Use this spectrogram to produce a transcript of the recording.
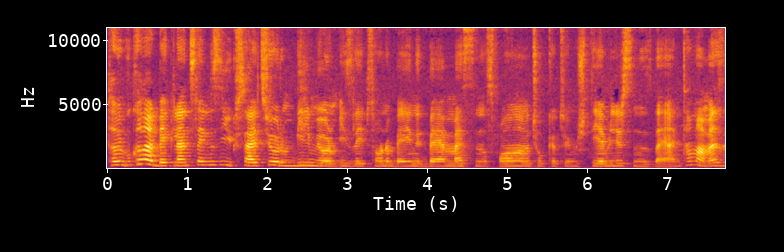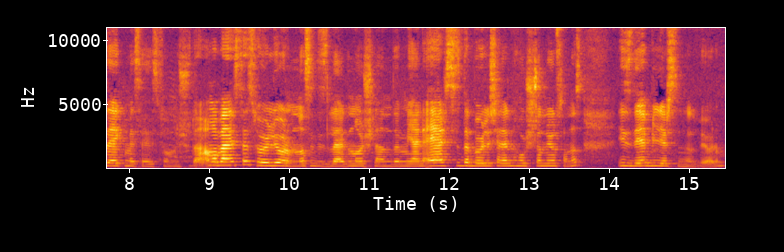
tabii bu kadar beklentilerinizi yükseltiyorum. Bilmiyorum izleyip sonra beğeni, beğenmezsiniz falan ama çok kötüymüş diyebilirsiniz de yani. Tamamen zevk meselesi sonuçta. Ama ben size söylüyorum nasıl dizilerden hoşlandığımı. Yani eğer siz de böyle şeylerden hoşlanıyorsanız izleyebilirsiniz diyorum.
